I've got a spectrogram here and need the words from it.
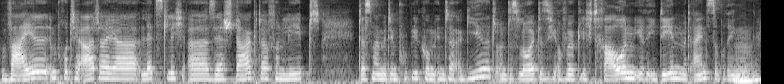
Weil Impro-Theater ja letztlich äh, sehr stark davon lebt, dass man mit dem Publikum interagiert und dass Leute sich auch wirklich trauen, ihre Ideen mit einzubringen. Mhm.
